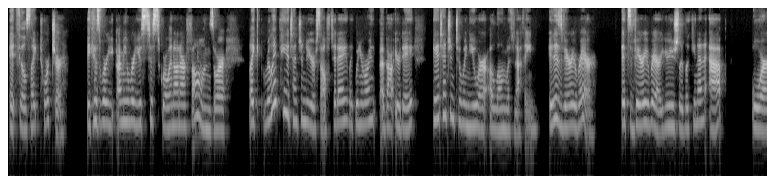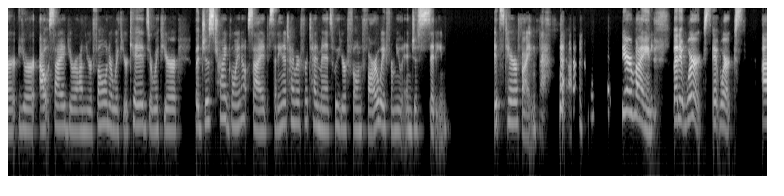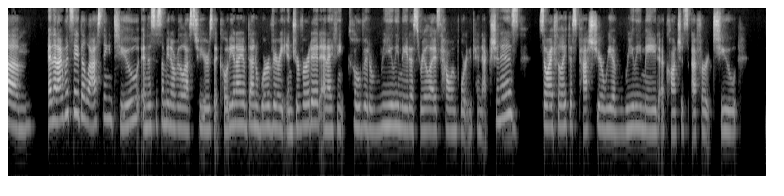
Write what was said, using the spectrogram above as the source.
It feels like torture because we're, I mean, we're used to scrolling on our phones or like really pay attention to yourself today. Like when you're going about your day, pay attention to when you are alone with nothing. It is very rare. It's very rare. You're usually looking at an app or you're outside, you're on your phone or with your kids or with your, but just try going outside, setting a timer for 10 minutes with your phone far away from you and just sitting. It's terrifying. terrifying, but it works. It works. Um, and then I would say the last thing too, and this is something over the last two years that Cody and I have done, we're very introverted. And I think COVID really made us realize how important connection is. Mm-hmm. So I feel like this past year, we have really made a conscious effort to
